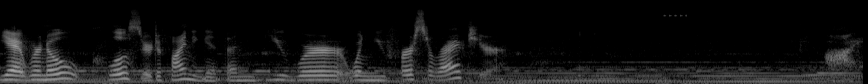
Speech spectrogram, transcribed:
Yet we're no closer to finding it than you were when you first arrived here. supposed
